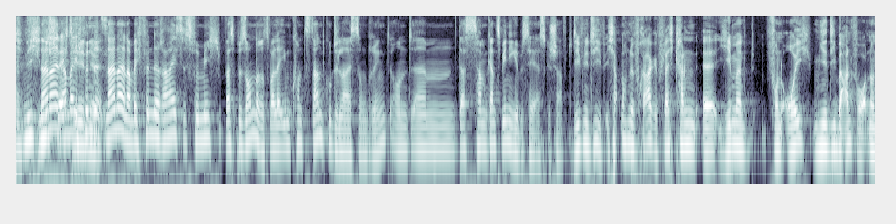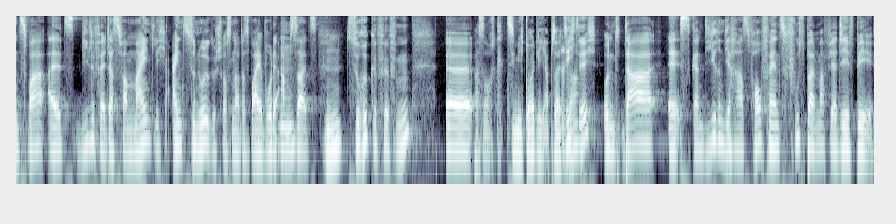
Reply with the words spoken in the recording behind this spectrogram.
nicht, nicht, nein, nein, schlecht aber ich finde, jetzt. nein, nein, aber ich finde, Reis ist für mich was Besonderes, weil er eben konstant gute Leistung bringt und ähm, das haben ganz wenige bisher erst geschafft. Definitiv. Ich habe noch eine Frage. Vielleicht kann äh, jemand von euch mir die beantworten. Und zwar, als Bielefeld das vermeintlich 1 zu 0 geschossen hat, das war ja, wurde Abseits zurückgepfiffen. Äh, Was auch ziemlich deutlich abseits war. richtig. Und da äh, skandieren die HSV-Fans Fußballmafia DFB.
